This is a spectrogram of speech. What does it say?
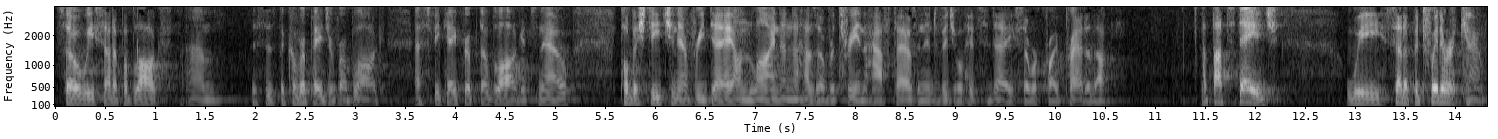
So we set up a blog. Um, this is the cover page of our blog, SVK Crypto Blog. It's now published each and every day online and it has over 3,500 individual hits a day, so we're quite proud of that. At that stage, we set up a Twitter account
